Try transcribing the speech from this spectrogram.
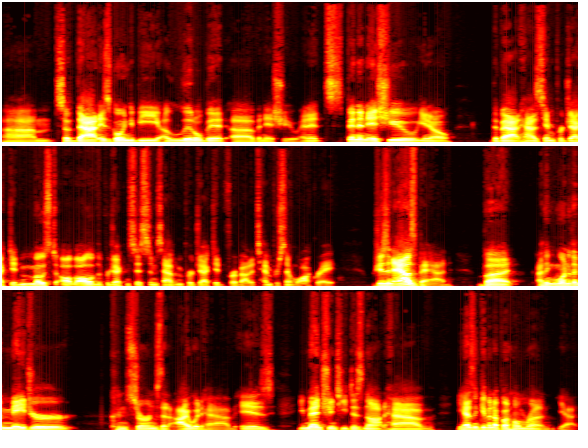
Um, so that is going to be a little bit of an issue. And it's been an issue, you know, the bat has him projected. Most all, all of the projection systems have him projected for about a 10% walk rate, which isn't as bad. But I think one of the major concerns that I would have is you mentioned he does not have, he hasn't given up a home run yet.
